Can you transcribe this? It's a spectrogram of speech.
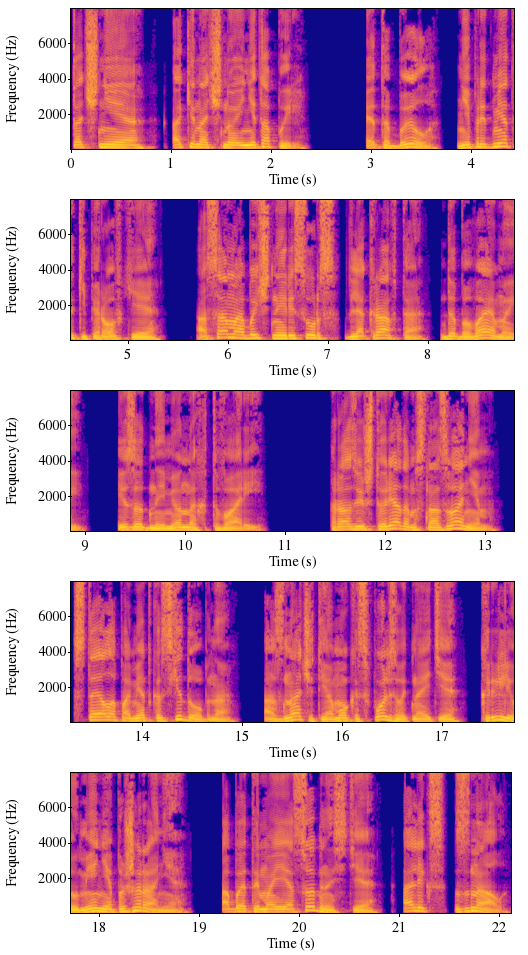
Точнее, Аки-ночной нетопырь. Это был не предмет экипировки, а самый обычный ресурс для крафта, добываемый из одноименных тварей. Разве что рядом с названием стояла пометка «съедобно», а значит, я мог использовать на эти крылья умения пожирания. Об этой моей особенности Алекс знал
